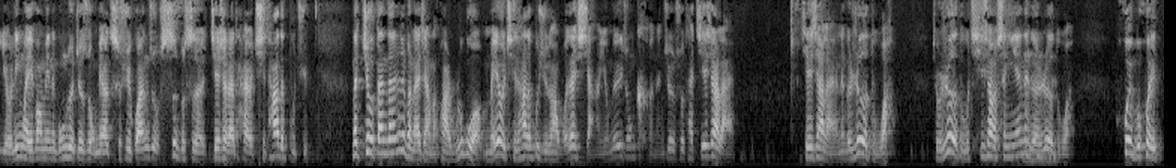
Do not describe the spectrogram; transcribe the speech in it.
有另外一方面的工作，就是我们要持续关注是不是接下来它有其他的布局。那就单单日本来讲的话，如果没有其他的布局的话，我在想有没有一种可能，就是说它接下来接下来那个热毒啊。就热毒七窍生烟那个热毒啊，会不会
